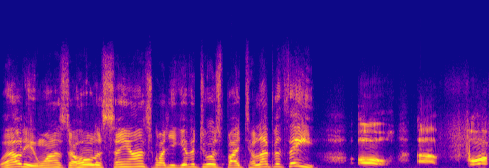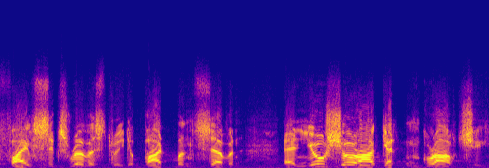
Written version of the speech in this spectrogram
Well, do you want us to hold a seance while you give it to us by telepathy? Oh, uh, 456 River Street, apartment 7. And you sure are getting grouchy.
